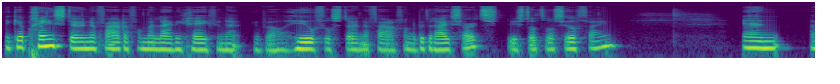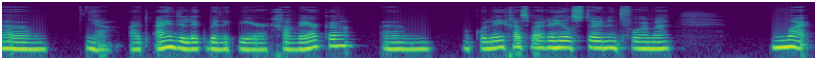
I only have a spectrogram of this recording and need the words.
Ik heb geen steun ervaren van mijn leidinggevende. Ik heb wel heel veel steun ervaren van de bedrijfsarts. Dus dat was heel fijn. En um, ja, uiteindelijk ben ik weer gaan werken. Um, mijn collega's waren heel steunend voor me. Maar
